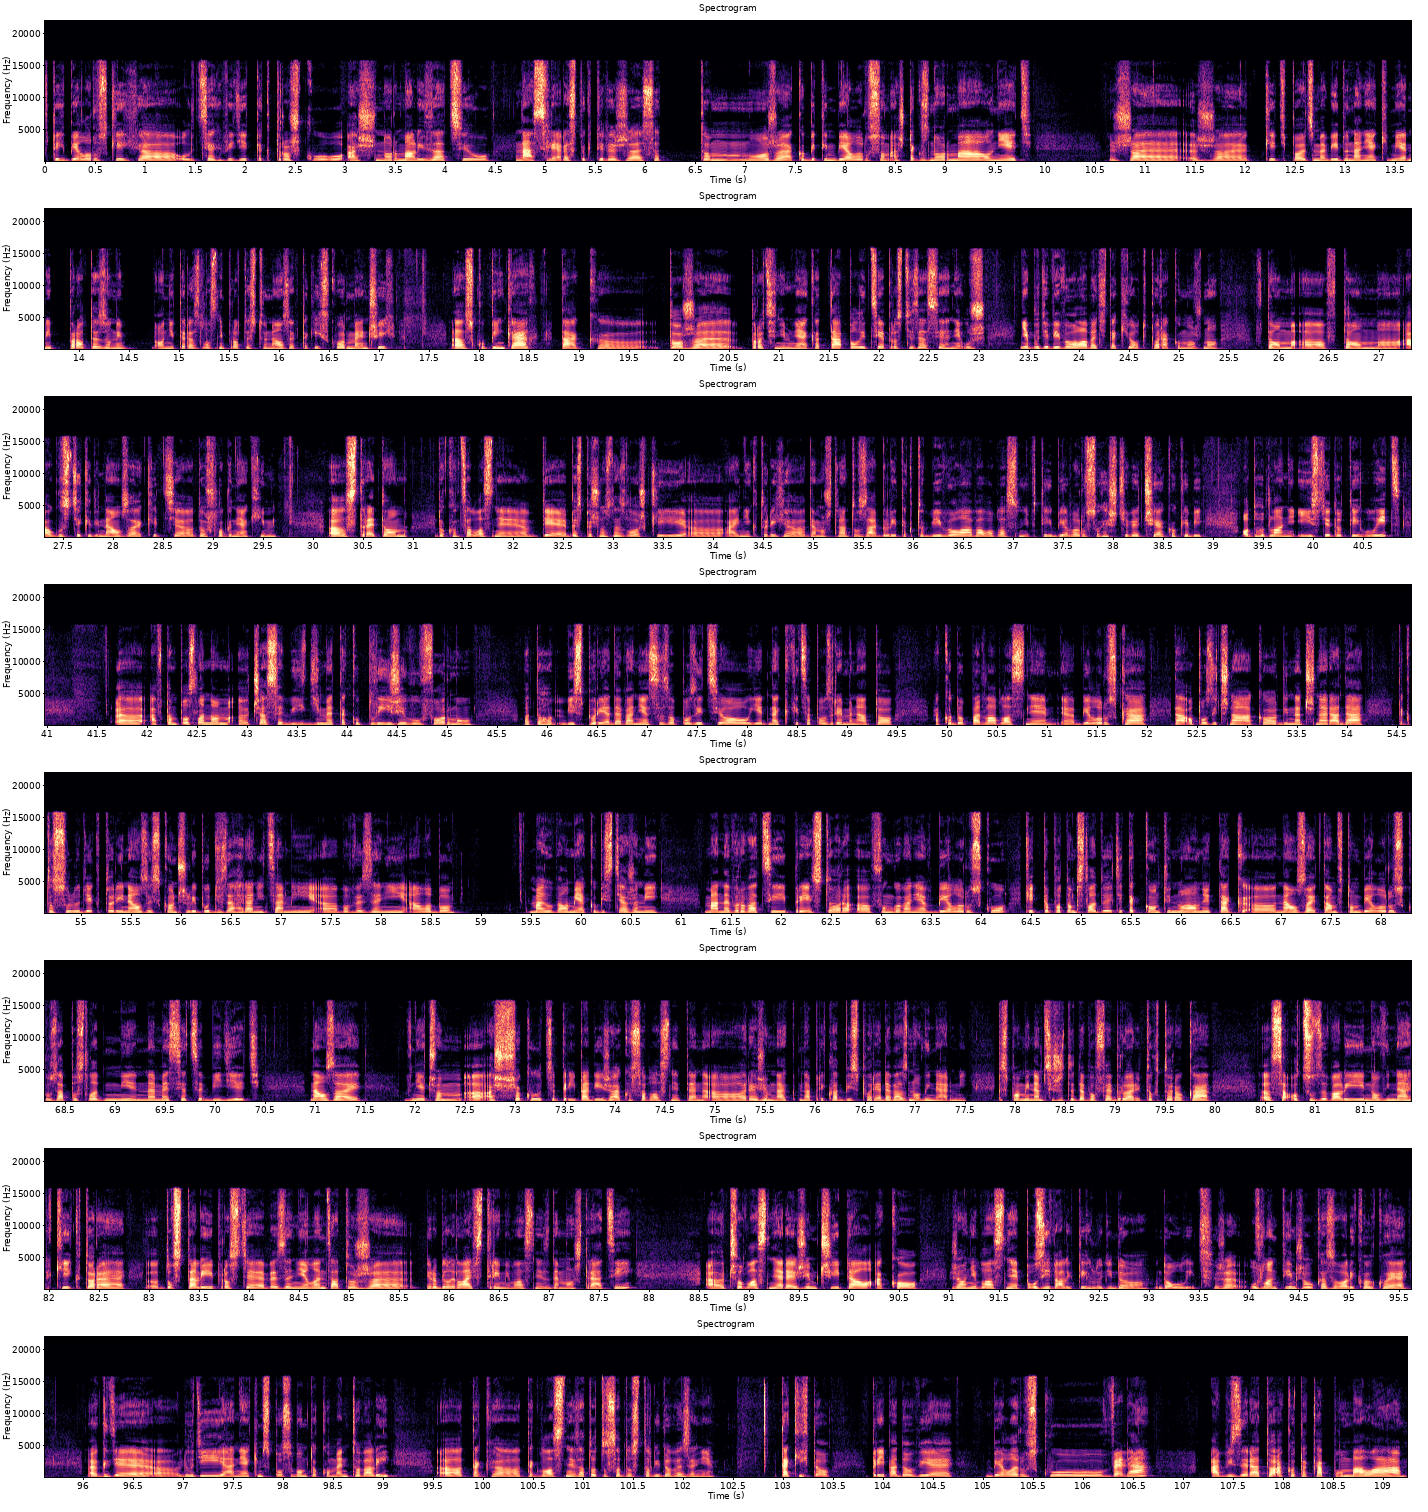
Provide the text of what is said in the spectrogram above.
v tých bieloruských uh, uliciach vidieť tak trošku až normalizáciu násilia, respektíve, že sa to môže akoby tým Bielorusom až tak znormálnieť, že, že keď povedzme vyjdú na nejaký mierny protest, oni, oni teraz vlastne protestujú naozaj v takých skôr menších skupinkách, tak e, to, že proti nim nejaká tá policia proste zasiahne, už nebude vyvolávať taký odpor, ako možno v tom, e, v tom auguste, kedy naozaj, keď došlo k nejakým E, stretom. Dokonca vlastne tie bezpečnostné zložky e, aj niektorých e, demonstrantov zabili, tak to vyvolávalo vlastne v tých Bielorusoch ešte väčšie ako keby odhodlanie ísť do tých ulic. A v tom poslednom čase vidíme takú plíživú formu toho vysporiadavania sa s opozíciou. Jednak keď sa pozrieme na to, ako dopadla vlastne bieloruská tá opozičná koordinačná rada, tak to sú ľudia, ktorí naozaj skončili buď za hranicami vo vezení, alebo majú veľmi akoby stiažený manevrovací priestor e, fungovania v Bielorusku. Keď to potom sledujete tak kontinuálne, tak e, naozaj tam v tom Bielorusku za posledné mesiace vidieť naozaj v niečom až šokujúce prípady, že ako sa vlastne ten režim napríklad vysporiadáva s novinármi. Spomínam si, že teda vo februári tohto roka sa odsudzovali novinárky, ktoré dostali proste väzenie len za to, že robili live streamy vlastne z demonstrácií čo vlastne režim čítal ako, že oni vlastne pozývali tých ľudí do, do ulic. Že už len tým, že ukazovali, koľko je e, kde e, ľudí a nejakým spôsobom to komentovali, e, tak, tak vlastne za toto sa dostali do väzenia. Takýchto prípadov je v Bielorusku veľa a vyzerá to ako taká pomalá,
